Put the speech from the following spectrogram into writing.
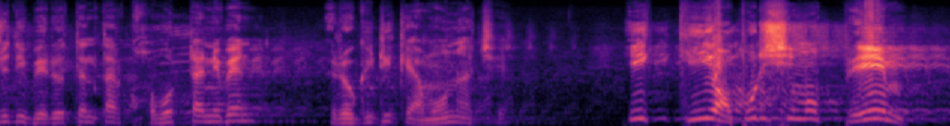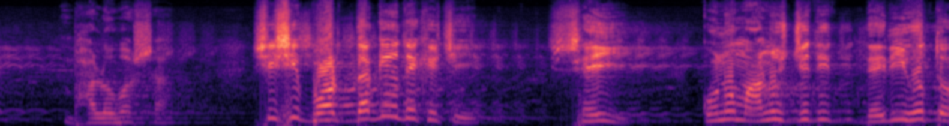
যদি বেরোতেন, তার খবরটা নেবেন, রোগীটি কেমন আছে? এই কি অপরিসীম প্রেম, ভালোবাসা। শিশি বর্দাকেও দেখেছি, সেই কোনো মানুষ যদি দেরি হতো,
